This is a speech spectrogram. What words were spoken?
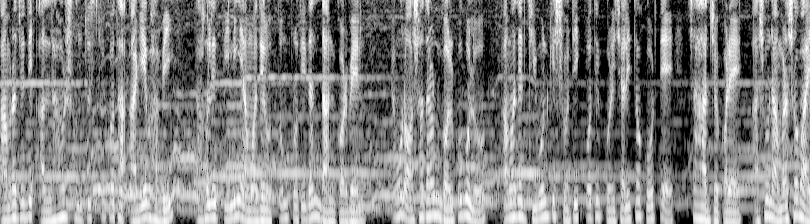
আমরা যদি আল্লাহর সন্তুষ্টির কথা আগে ভাবি, তাহলে তিনি আমাদের উত্তম প্রতিদান দান করবেন। এমন অসাধারণ গল্পগুলো আমাদের জীবনকে সঠিক পথে পরিচালিত করতে সাহায্য করে। আসুন আমরা সবাই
